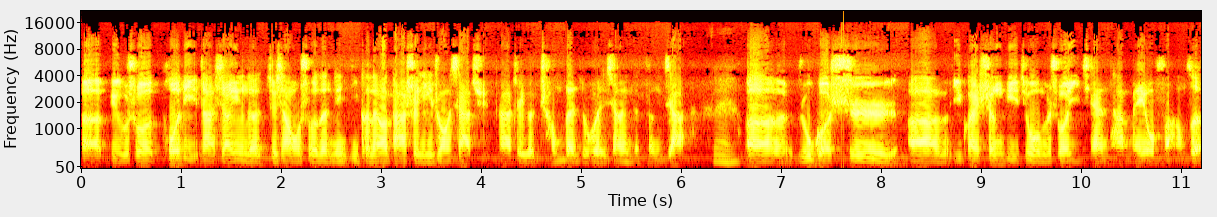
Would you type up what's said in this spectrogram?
呃，比如说坡地，那相应的就像我说的，你你可能要打水泥桩下去，那这个成本就会相应的增加。对。呃，如果是呃一块生地，就我们说以前它没有房子，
